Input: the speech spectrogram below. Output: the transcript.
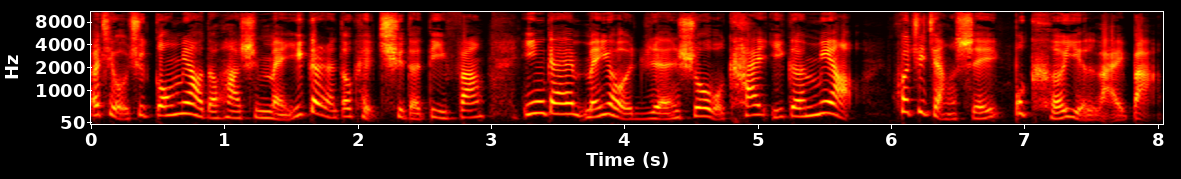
而且我去宫庙的话是每一个人都可以去的地方，应该没有人说我开一个庙会去讲谁不可以来吧。”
